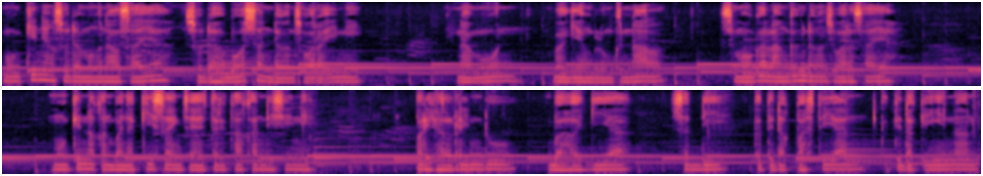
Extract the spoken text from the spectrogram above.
Mungkin yang sudah mengenal saya sudah bosan dengan suara ini. Namun, bagi yang belum kenal, semoga langgeng dengan suara saya. Mungkin akan banyak kisah yang saya ceritakan di sini perihal rindu, bahagia, sedih, ketidakpastian, ketidakinginan,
